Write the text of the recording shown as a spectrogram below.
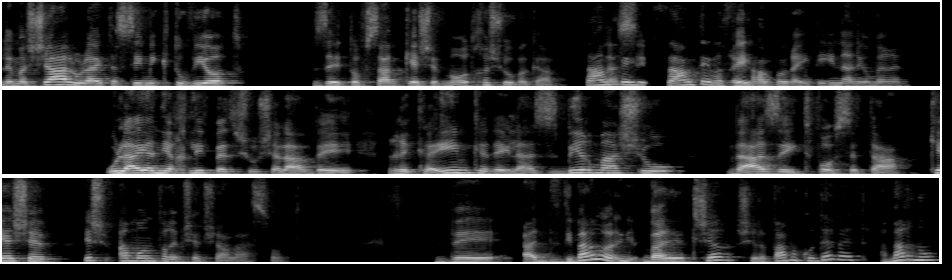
למשל, אולי תשימי כתוביות, זה תופסן קשב מאוד חשוב אגב. שמתי, לשים. שמתי בשיחה הקודמת. ראיתי, הנה אני אומרת. אולי אני אחליף באיזשהו שלב אה, רקעים כדי להסביר משהו, ואז זה יתפוס את הקשב. יש המון דברים שאפשר לעשות. ודיברנו בהקשר של הפעם הקודמת, אמרנו,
